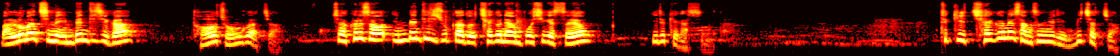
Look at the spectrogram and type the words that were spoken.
말로만 치면 인벤티지가 더 좋은 것 같죠. 자, 그래서 인벤티지 주가도 최근에 한번 보시겠어요? 이렇게 갔습니다. 특히 최근의 상승률이 미쳤죠.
